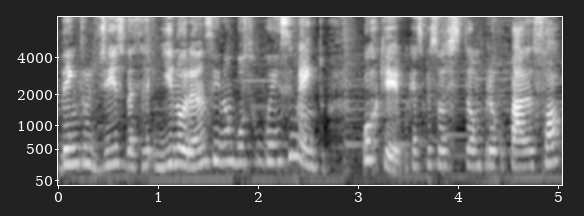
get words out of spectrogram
dentro disso, dessa ignorância e não buscam conhecimento. Por quê? Porque as pessoas estão preocupadas só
